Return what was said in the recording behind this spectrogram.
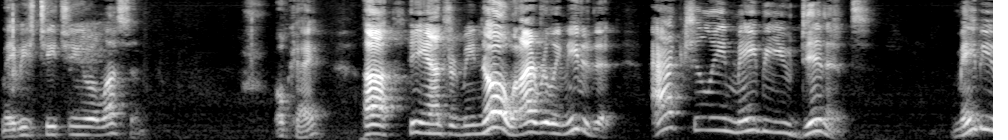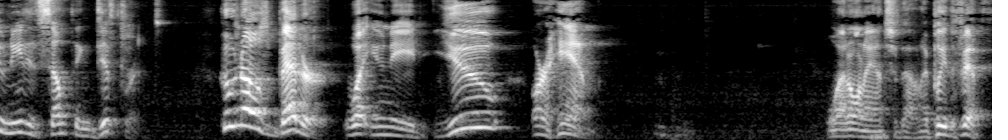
Maybe he's teaching you a lesson. Okay. Uh, he answered me no, and I really needed it. Actually, maybe you didn't. Maybe you needed something different. Who knows better what you need, you or him? Well, I don't want to answer that one. I plead the fifth.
